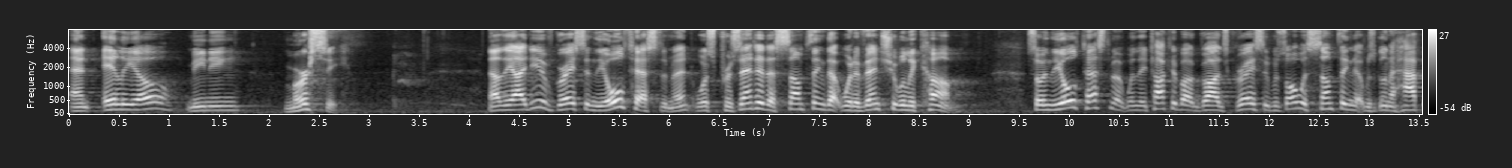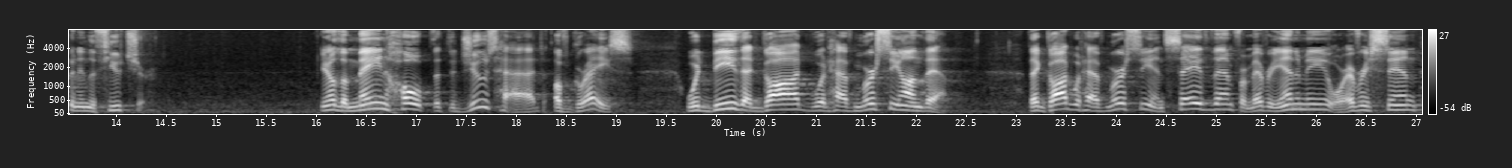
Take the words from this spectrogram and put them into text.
and eleos, meaning mercy. Now the idea of grace in the Old Testament was presented as something that would eventually come. So in the Old Testament, when they talked about God's grace, it was always something that was going to happen in the future. You know, the main hope that the Jews had of grace would be that God would have mercy on them, that God would have mercy and save them from every enemy or every sin.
